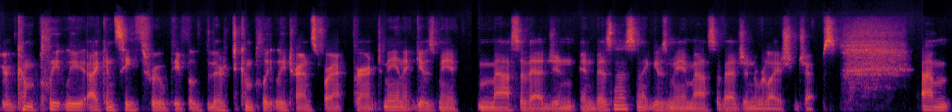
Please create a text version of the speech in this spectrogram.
You're completely i can see through people. They're completely transparent to me and it gives me a massive edge in, in business and it gives me a massive edge in relationships. Um,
